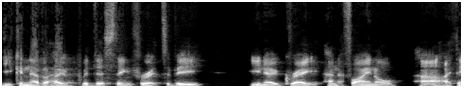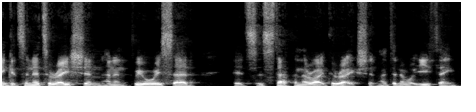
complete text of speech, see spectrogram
you can never hope with this thing for it to be you know great and final. Uh, I think it's an iteration, and we always said it's a step in the right direction. I don't know what you think.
